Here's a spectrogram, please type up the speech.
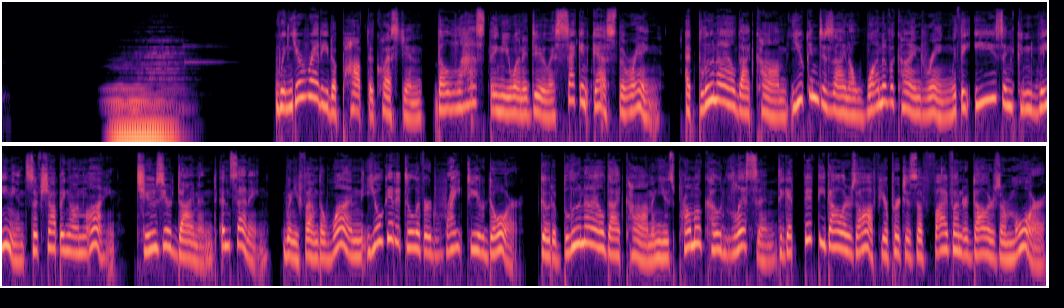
When you're ready to pop the question, the last thing you want to do is second guess the ring. At Bluenile.com, you can design a one of a kind ring with the ease and convenience of shopping online. Choose your diamond and setting. When you find the one, you'll get it delivered right to your door. Go to Bluenile.com and use promo code LISTEN to get $50 off your purchase of $500 or more.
